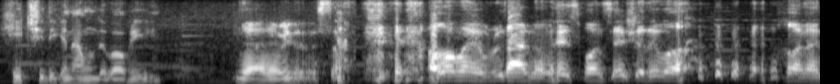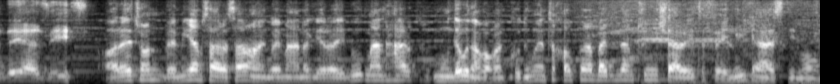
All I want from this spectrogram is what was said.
هیچی دیگه نمونده باقی؟ نه نمی‌دونستم. آقا ما امروز برنامه اسپانسر شده با خواننده عزیز. آره چون میگم سراسر آهنگای معناگرایی بود. من هر مونده بودم واقعا کدوم انتخاب کنم. بعد دیدم توی این شرایط فعلی که هستیم و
